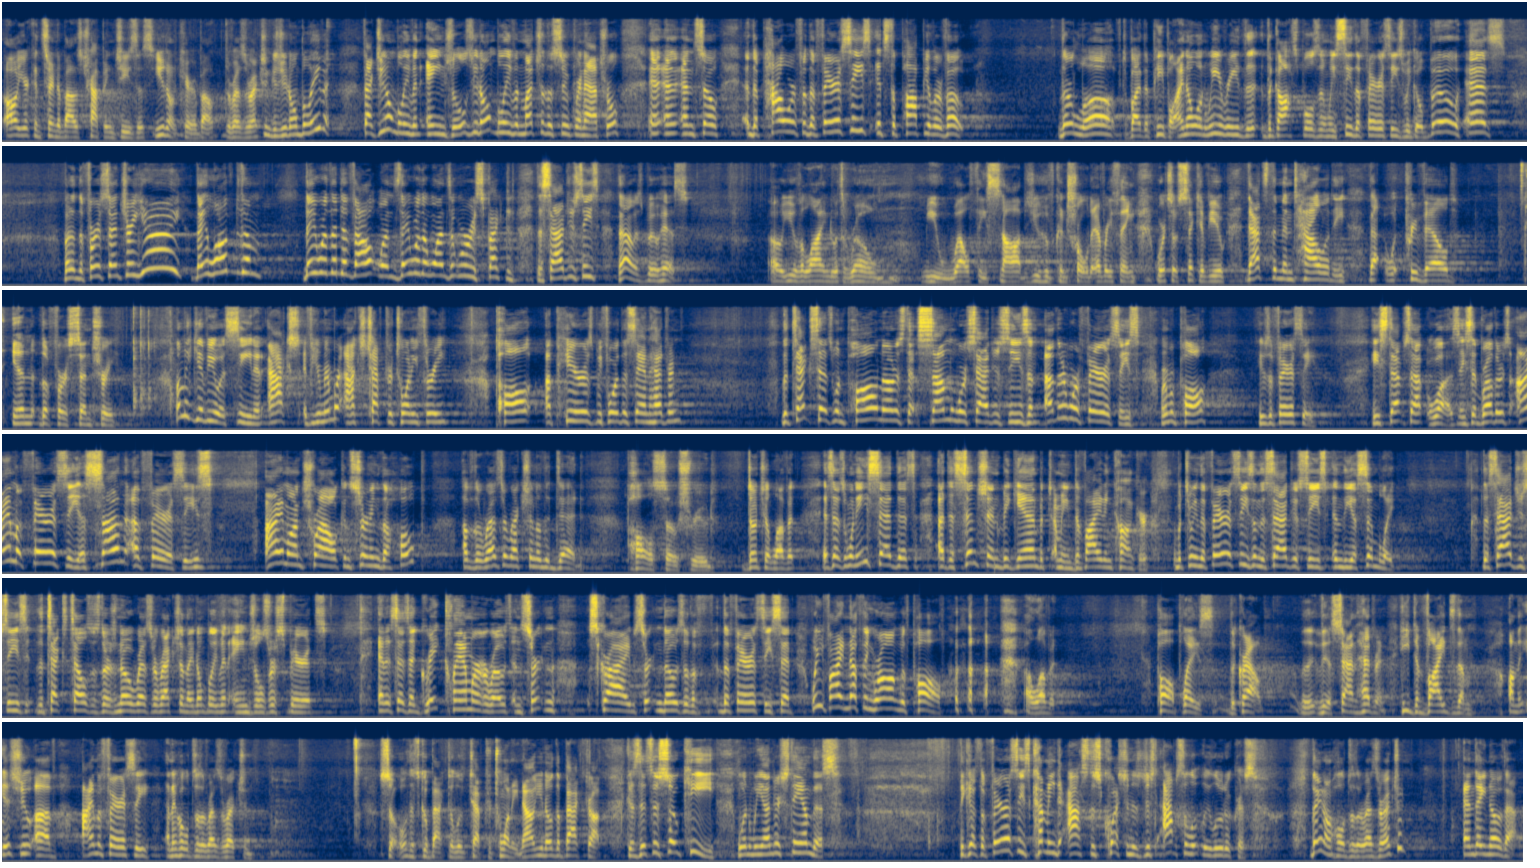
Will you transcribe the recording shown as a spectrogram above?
All you're concerned about is trapping Jesus. You don't care about the resurrection because you don't believe it. In fact, you don't believe in angels. You don't believe in much of the supernatural. And, and, and so the power for the Pharisees, it's the popular vote. They're loved by the people. I know when we read the, the Gospels and we see the Pharisees, we go, boo, hiss. But in the first century, yay, they loved them. They were the devout ones. They were the ones that were respected. The Sadducees, that was boo hiss. Oh, you've aligned with Rome, you wealthy snobs, you who've controlled everything. We're so sick of you. That's the mentality that prevailed in the first century. Let me give you a scene in Acts. If you remember Acts chapter 23, Paul appears before the Sanhedrin. The text says when Paul noticed that some were Sadducees and other were Pharisees, remember Paul? He was a Pharisee. He steps up, was. He said, Brothers, I am a Pharisee, a son of Pharisees. I am on trial concerning the hope of the resurrection of the dead. Paul's so shrewd. Don't you love it? It says, when he said this, a dissension began, I mean, divide and conquer, between the Pharisees and the Sadducees in the assembly. The Sadducees, the text tells us there's no resurrection. They don't believe in angels or spirits. And it says a great clamor arose, and certain scribes, certain those of the, the Pharisees said, We find nothing wrong with Paul. I love it. Paul plays the crowd, the, the Sanhedrin. He divides them on the issue of, I'm a Pharisee and I hold to the resurrection. So let's go back to Luke chapter 20. Now you know the backdrop, because this is so key when we understand this. Because the Pharisees coming to ask this question is just absolutely ludicrous. They don't hold to the resurrection, and they know that.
